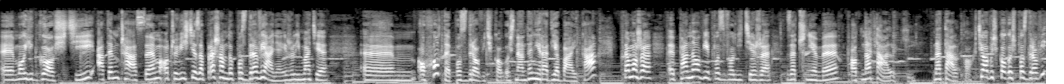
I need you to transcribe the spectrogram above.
e, moich gości, a tymczasem oczywiście zapraszam do pozdrawiania. Jeżeli macie em, ochotę pozdrowić kogoś na antenie Radia Bajka, to może e, panowie pozwolicie, że zaczniemy od Natalki. Natalko, chciałabyś kogoś pozdrowić?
